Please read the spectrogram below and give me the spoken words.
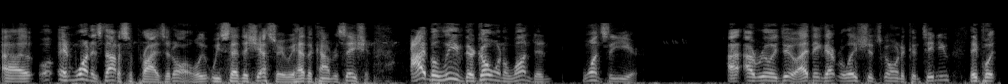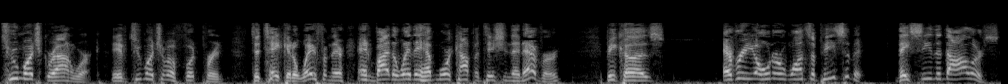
Uh, and one is not a surprise at all. We, we said this yesterday. We had the conversation. I believe they're going to London once a year. I, I really do. I think that relationship's going to continue. They put too much groundwork. They have too much of a footprint to take it away from there. And by the way, they have more competition than ever because every owner wants a piece of it. They see the dollars.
